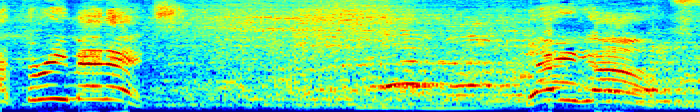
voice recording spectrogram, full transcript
got three minutes. There you go.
